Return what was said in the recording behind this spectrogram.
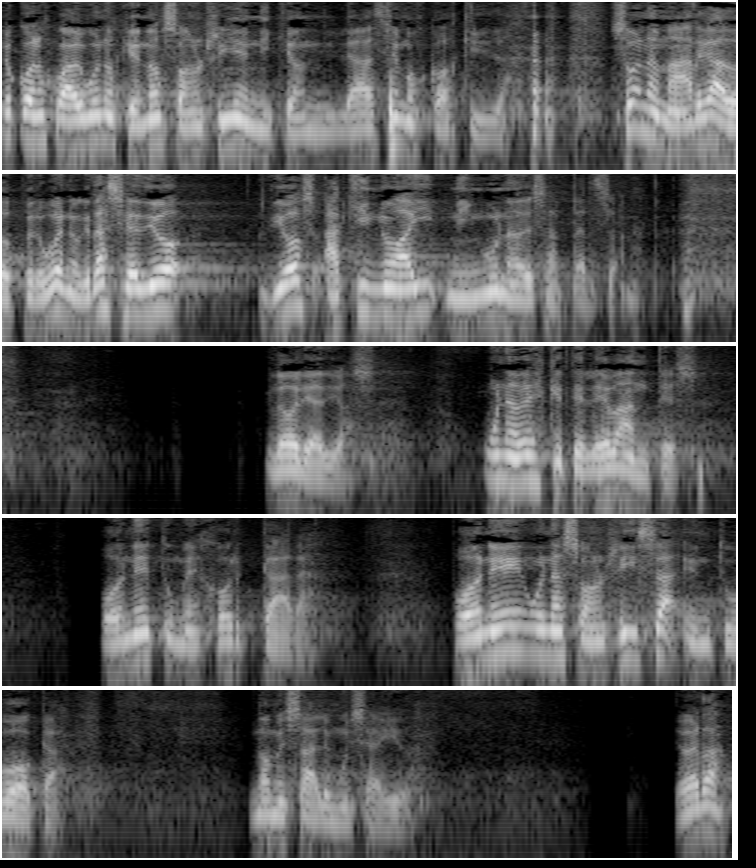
Yo conozco a algunos que no sonríen ni que le hacemos cosquillas. Son amargados, pero bueno, gracias a Dios, Dios, aquí no hay ninguna de esas personas. Gloria a Dios. Una vez que te levantes, pone tu mejor cara. Pone una sonrisa en tu boca. No me sale muy seguido. ¿De verdad?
